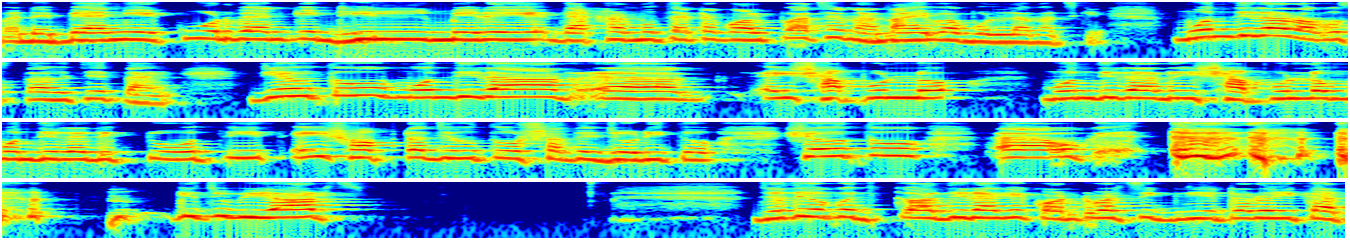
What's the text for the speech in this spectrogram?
মানে ব্যাঙে, কুয়োর ব্যাংকে ঢিল মেরে দেখার মতো একটা গল্প আছে না? নাই বা বললাম আজকে। মন্দিরার অবস্থা হয়েছে তাই। যেহেতু মন্দিরার এই সাফল্য, মন্দিরার এই সাফল্য, মন্দিরার একটু অতীত, এই সবটা যেহেতু ওর সাথে জড়িত, সেহেতু ওকে কিছু বিয়ার্স যদিও কদিন আগে কন্ট্রোভার্সি ক্রিয়েটারও এই কাজ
